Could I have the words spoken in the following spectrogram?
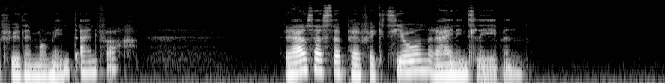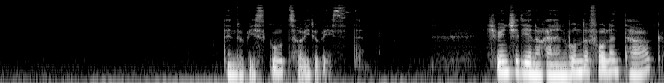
für den Moment einfach. Raus aus der Perfektion, rein ins Leben. Denn du bist gut, so wie du bist. Ich wünsche dir noch einen wundervollen Tag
